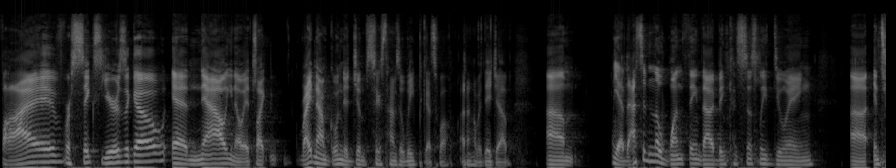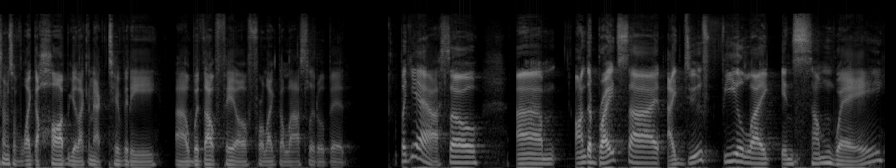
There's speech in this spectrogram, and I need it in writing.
five or six years ago, and now you know it's like right now I'm going to gym six times a week because well I don't have a day job. Um, yeah, that's been the one thing that I've been consistently doing uh, in terms of like a hobby, like an activity, uh, without fail for like the last little bit. but yeah, so um, on the bright side, I do feel like in some way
